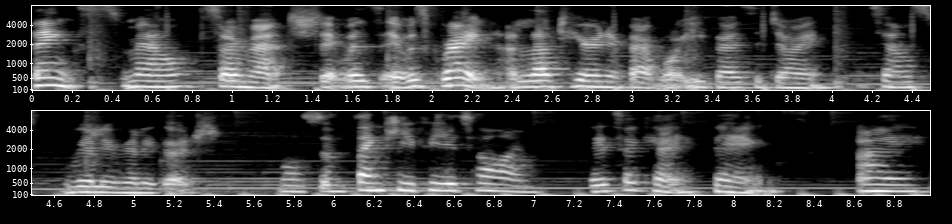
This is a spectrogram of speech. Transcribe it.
Thanks, Mel, so much. It was it was great. I loved hearing about what you guys are doing. It sounds really really good. Awesome. Thank you for your time. It's okay. Thanks. Bye.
